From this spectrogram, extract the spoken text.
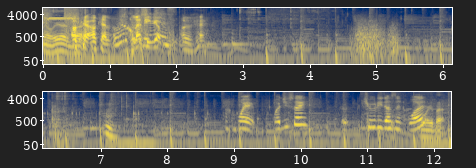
No, weird. but- Okay, okay. Real Let me go. is- Okay. Wait, what'd you say? Trudy doesn't what? Don't what? worry about it.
